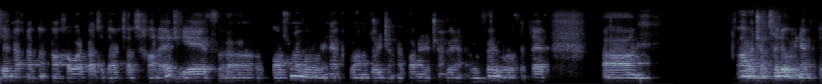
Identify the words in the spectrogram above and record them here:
ձեր նախնական կանխավարկածը դարձյալ սխալ էր եւ բարձում է որ օրինակ Վանաձորի ճանապարհները չեն վերանորոգվել, որովհետեւ առաջացել է օրինակ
